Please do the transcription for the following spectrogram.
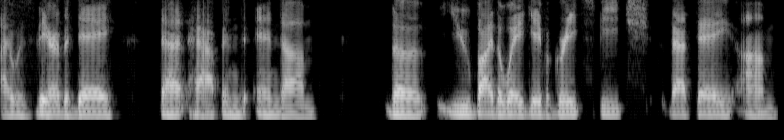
I was there the day that happened, and um, the you, by the way, gave a great speech that day, um,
